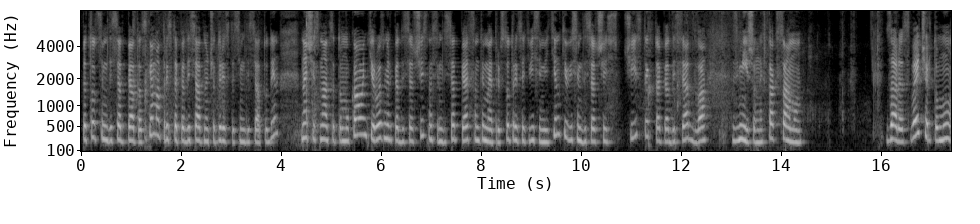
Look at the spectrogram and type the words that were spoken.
575 схема 350 на 471 на 16 каунті розмір 56 на 75 см, 138 відтінків, 86 чистих та 52 змішаних. Так само зараз вечір, тому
